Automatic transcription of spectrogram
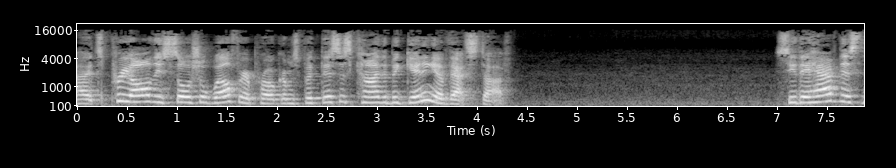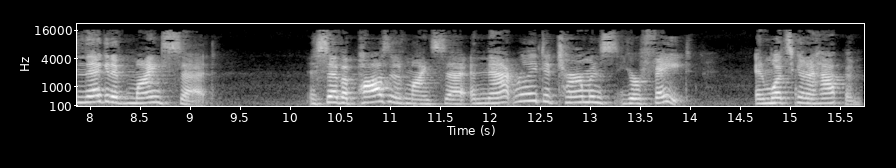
Uh, it's pre all these social welfare programs, but this is kind of the beginning of that stuff. See, they have this negative mindset instead of a positive mindset, and that really determines your fate and what's going to happen.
